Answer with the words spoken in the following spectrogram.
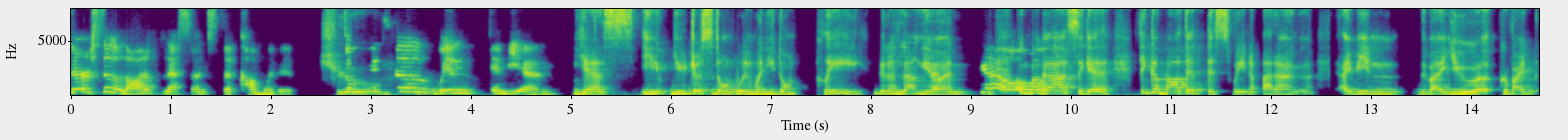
there are still a lot of lessons that come with it. True. So we still win in the end. Yes. You you just don't win when you don't play. Ganun lang yun. Yeah. Oo. Kumbaga, sige, think about it this way na parang, I mean, di ba, you provide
